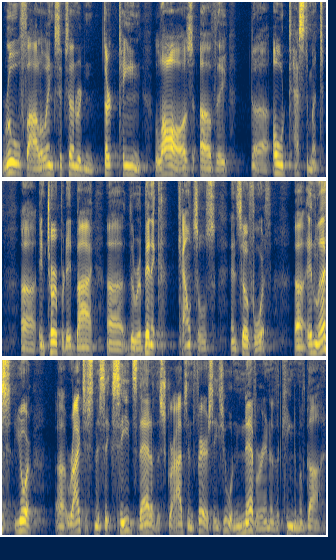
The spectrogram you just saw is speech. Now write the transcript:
rule following, 613 laws of the uh, Old Testament, uh, interpreted by uh, the rabbinic councils and so forth, uh, unless your uh, righteousness exceeds that of the scribes and Pharisees, you will never enter the kingdom of God.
